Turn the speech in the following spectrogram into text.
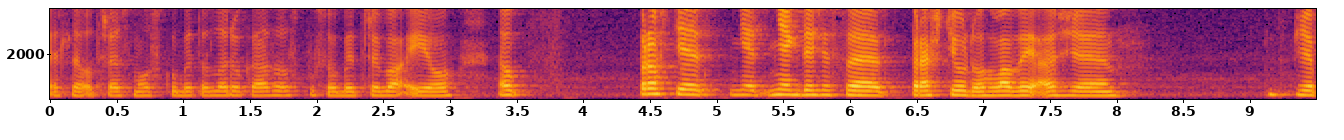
jestli otřes mozku by tohle dokázal způsobit třeba i jo. No, prostě ně, někde, že se praštil do hlavy a že že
